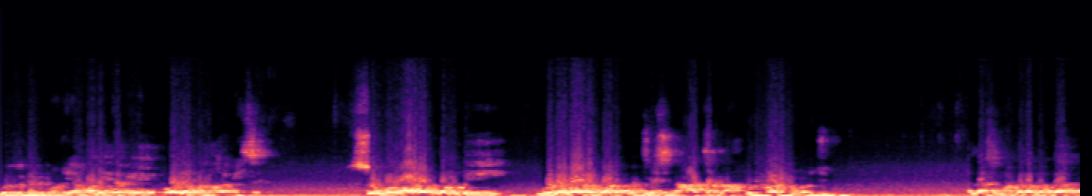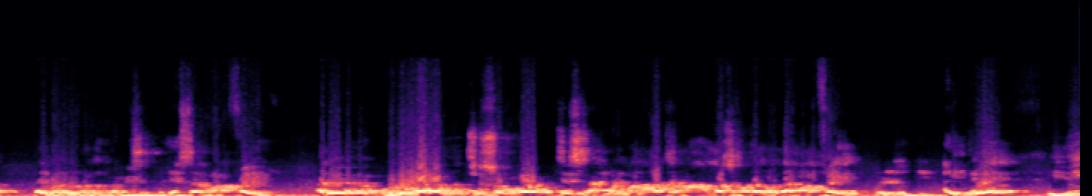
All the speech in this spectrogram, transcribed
గుర్తుపెట్టుకోండి. యమల్ ఇతని ఓ యమల్ ఖమీస్. సోమవారం నుండి గురువారం వరకు చేసిన ఆచరణ గురువారం రోజు. అలా సుమంతల వద్ద దైవలకు ప్రవేశింపజేస్తారు మన ఫైల్. అదేవిధంగా గురువారం నుంచి సోమవారం చేసినటువంటి మన ఆచరణ అల్లా సుమంతల వద్ద మన ఫైల్ వెళ్తుంది. అయితే ఇది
